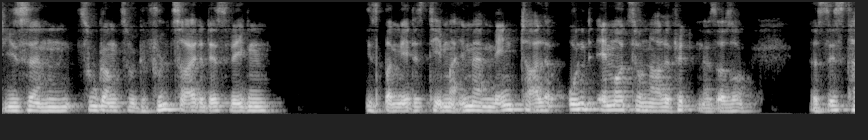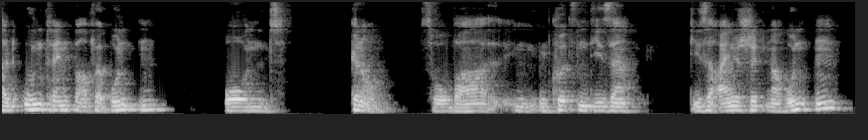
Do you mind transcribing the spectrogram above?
diesen Zugang zur Gefühlsseite. Deswegen ist bei mir das Thema immer mentale und emotionale Fitness. Also es ist halt untrennbar verbunden und genau, so war im, im kurzen dieser, dieser eine Schritt nach unten.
